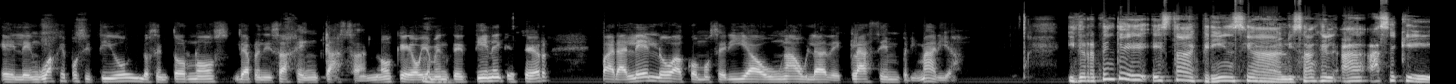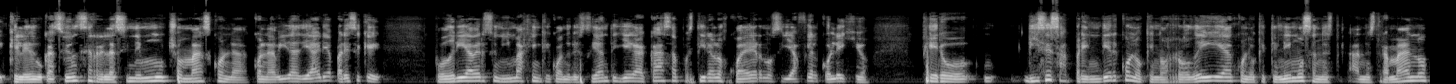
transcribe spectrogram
el lenguaje positivo y los entornos de aprendizaje en casa, ¿no? Que obviamente tiene que ser paralelo a como sería un aula de clase en primaria. Y de repente esta experiencia, Luis Ángel, hace que, la educación se relacione mucho más con la, con la vida diaria. Parece que podría verse una imagen que cuando el estudiante llega a casa, pues tira los cuadernos y ya fui al colegio. Pero dices aprender con lo que nos rodea, con lo que tenemos a nuestra, mano.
